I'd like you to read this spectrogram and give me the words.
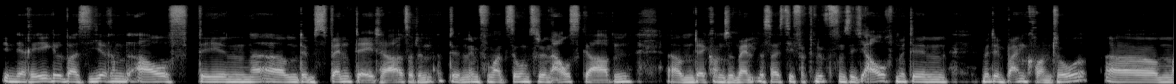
in der Regel basierend auf den, ähm, dem Spend Data, also den, den Informationen zu den Ausgaben ähm, der Konsumenten. Das heißt, die verknüpfen sich auch mit, den, mit dem Bankkonto ähm,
